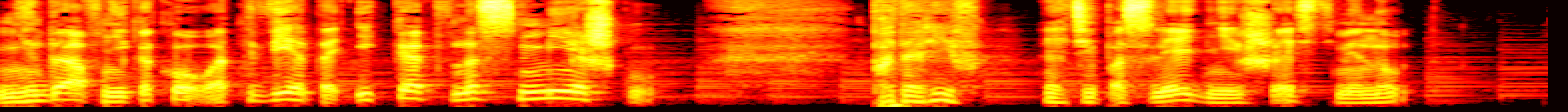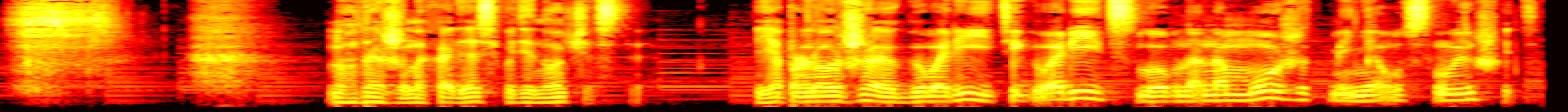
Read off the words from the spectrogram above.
не дав никакого ответа и как в насмешку, подарив эти последние шесть минут. Но даже находясь в одиночестве, я продолжаю говорить и говорить, словно она может меня услышать,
